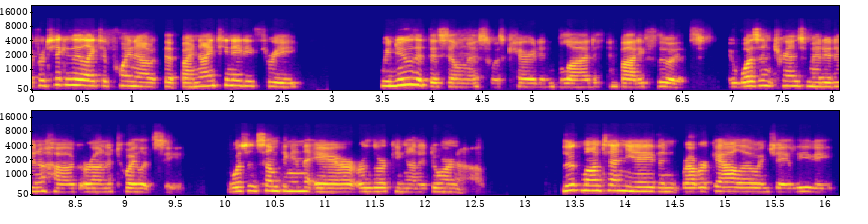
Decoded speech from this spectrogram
I particularly like to point out that by 1983, we knew that this illness was carried in blood and body fluids. It wasn't transmitted in a hug or on a toilet seat. It wasn't something in the air or lurking on a doorknob. Luc Montagnier, then Robert Gallo, and Jay Levy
